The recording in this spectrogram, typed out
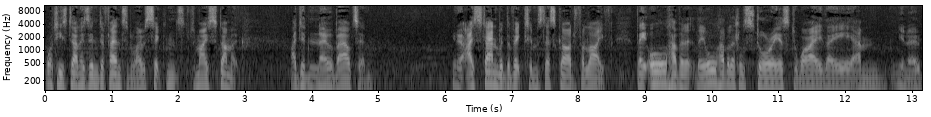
What he's done is indefensible. I was sick to my stomach. I didn't know about him. You know, I stand with the victims. They're scarred for life. They all have a they all have a little story as to why they um, you know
